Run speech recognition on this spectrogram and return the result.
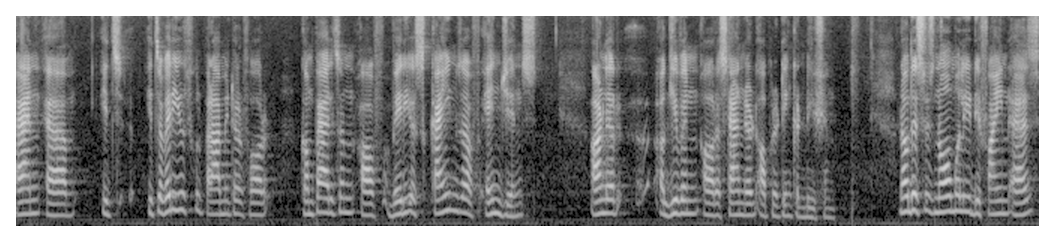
and um, it's it's a very useful parameter for comparison of various kinds of engines under a given or a standard operating condition. Now, this is normally defined as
